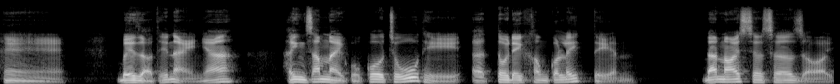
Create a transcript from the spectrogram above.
Hè. Bây giờ thế này nhá. Hình xăm này của cô chú thì à, tôi đây không có lấy tiền. Đã nói sơ sơ rồi.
